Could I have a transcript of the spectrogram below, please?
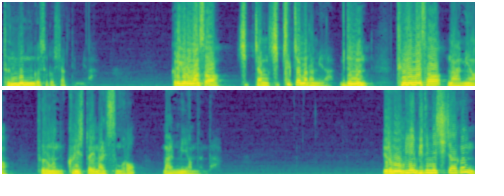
듣는 것으로 시작됩니다. 그러기 로마서 10장 17절만 합니다. 믿음은 들음에서 나며 들음은 그리스도의 말씀으로 말미암는다. 여러분, 우리의 믿음의 시작은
